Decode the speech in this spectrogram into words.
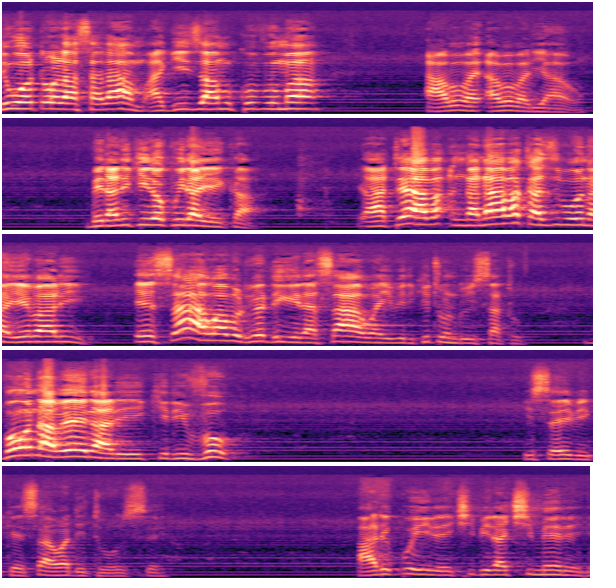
niwotoola salaamu agiyizaamu kuvuma. Abo ba- abo bali awo. Beralikira okwira yeka ate nga n'abakazi boona yebali esaawa buli lweddigira saawa ibiri kitundu isatu. Boona beeraliikirivu. Isaibika esaawa dituuse ali kwira ekibira kimere.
